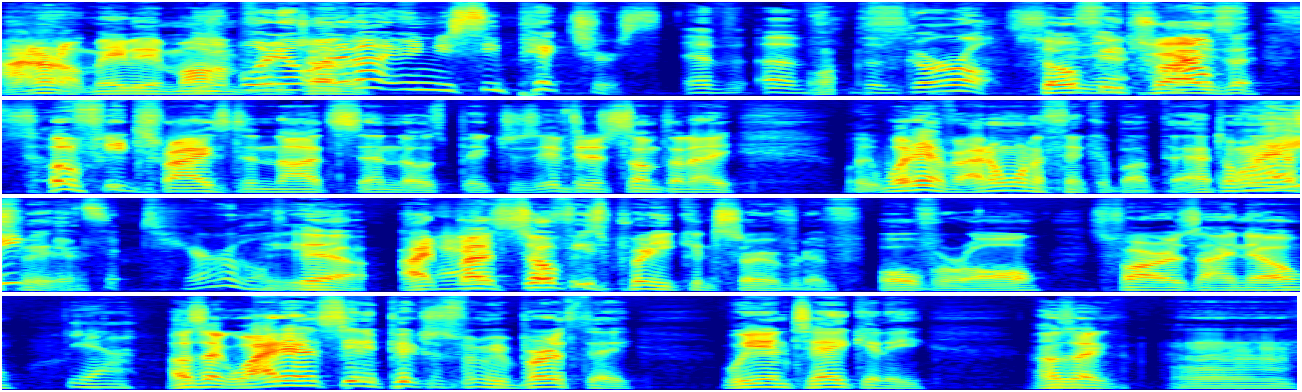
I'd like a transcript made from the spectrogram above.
I don't know. Maybe they mom. what, what about when you see pictures of, of the girls? Sophie tries. To. Sophie tries to not send those pictures. If there's something I, whatever. I don't want to think about that. Don't right? ask me. that. It's a terrible. Yeah, I, but Sophie's pretty conservative overall, as far as I know. Yeah. I was like, "Why didn't I see any pictures from your birthday? We didn't take any." I was like, mm,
